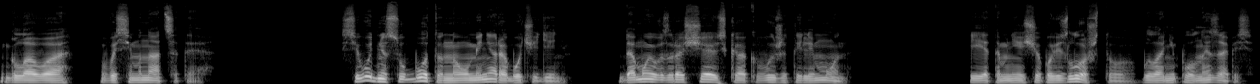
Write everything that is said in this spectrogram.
Глава 18 Сегодня суббота, но у меня рабочий день. Домой возвращаюсь как выжатый лимон. И это мне еще повезло, что была неполная запись.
